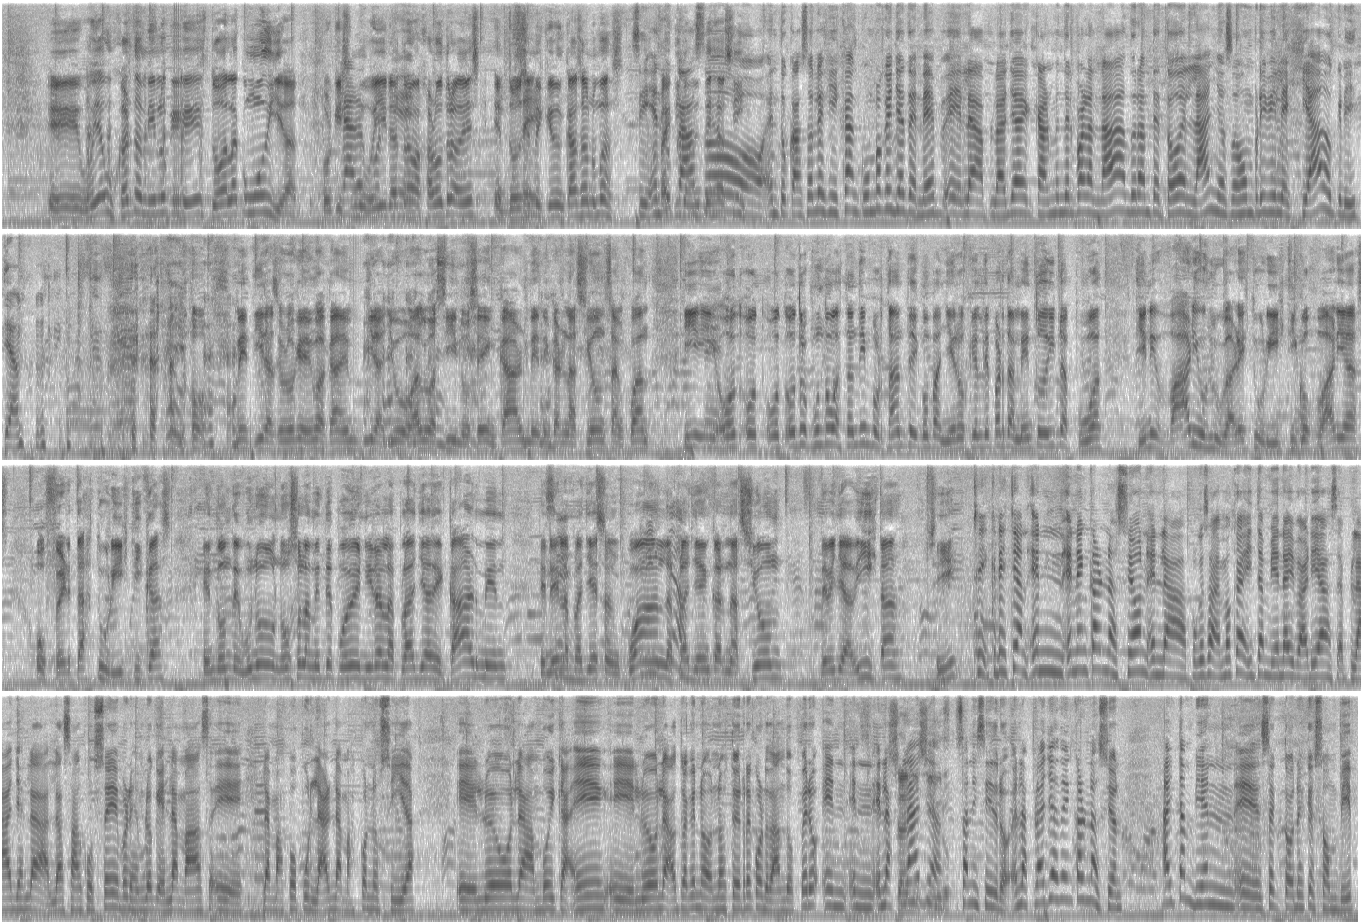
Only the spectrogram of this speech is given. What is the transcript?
Eh, voy a buscar también lo que es toda la comodidad, porque Claro, si me voy a ir a trabajar otra vez, entonces Sí. me quedo en casa nomás. Sí, en tu, Prácticamente es así. caso, en tu caso elegís Cancún porque ya tenés eh, la playa de Carmen del Paraná durante todo el año. Sos un privilegiado, Cristian. no, mentira, seguro que vengo acá en Pirayú o algo así, no sé, en Carmen, Encarnación, San Juan. Y, y o- o- o- otro punto bastante importante, compañeros, que el departamento de Itapúa tiene varios lugares turísticos, varias ofertas turísticas, en donde uno no solamente puede venir a la playa de Carmen, tener Sí. la playa de San Juan, la playa de Encarnación, de Bellavista, ¿sí? Sí, Cristian, en, en Encarnación, en la, porque sabemos que ahí también hay varias playas, la, la San José, por ejemplo, que es la más, eh, la más popular, la más conocida. eh, luego la Amboicaén, eh, luego la otra que no, no estoy recordando. Pero en, en- en las San playas, Isidro. San Isidro, en las playas de Encarnación, hay también sectores que son VIP.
